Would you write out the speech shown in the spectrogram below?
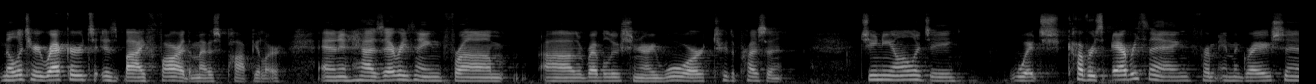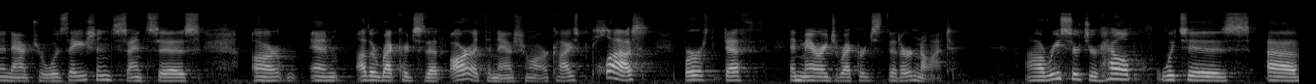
military records is by far the most popular, and it has everything from uh, the Revolutionary War to the present. Genealogy, which covers everything from immigration, naturalization, census, uh, and other records that are at the National Archives, plus birth, death, and marriage records that are not. Uh, researcher help, which is uh,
